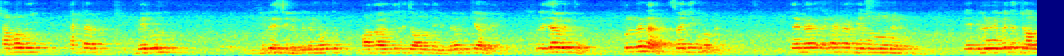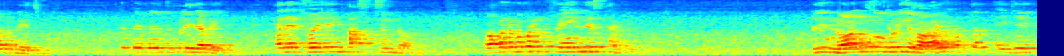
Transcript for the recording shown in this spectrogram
স্বাভাবিক একটা বেলুন ঝুলেছিল বেলুনের মধ্যে বাতাস দিলে জল দিলে বেলুন কী হবে? ফুলে যাবে তো? খুলবে না? সয়েলিং হবে তো। এটা এটা একটা বেলুন মনে হয়। এই বেলুনের মধ্যে জল ঢুকেছে। তো বেলুন তো ফুলে যাবেই। তাহলে সয়েলিং ফার্স্ট সিমটম কখনো কখনো পেইনলেস থাকে। যদি নন ইনজুরি হয়, অর্থাৎ এই যে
